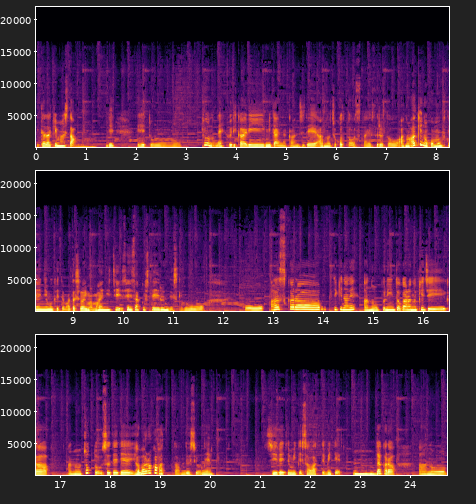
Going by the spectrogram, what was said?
いただきました。でえっ、ー、と今日のね振り返りみたいな感じであのちょこっとお伝えするとあの秋のコモフ展に向けて私は今毎日制作しているんですけどこうアースカラー的なねあのプリント柄の生地があのちょっと薄手で柔らかかったんですよね。仕入れてみて触ってみて。うんだからあの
